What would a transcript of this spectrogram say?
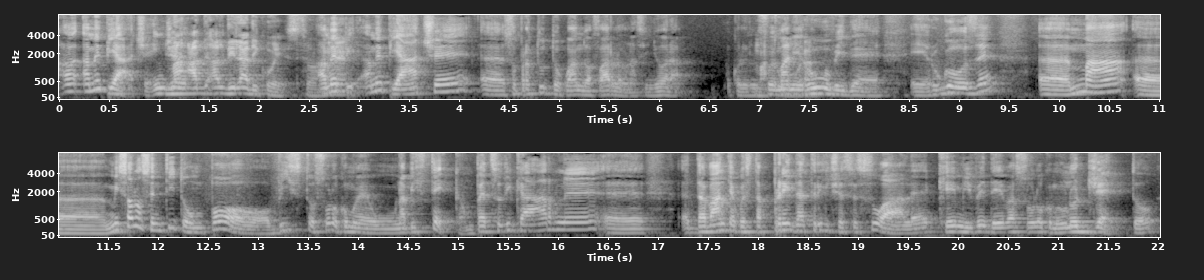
a- a me piace, in genere- Ma al, al di là di questo, a, me, eh, pi- a me piace, eh, soprattutto quando a farlo è una signora con le sue Matura. mani ruvide e rugose, eh, ma eh, mi sono sentito un po' visto solo come una bistecca, un pezzo di carne eh, davanti a questa predatrice sessuale che mi vedeva solo come un oggetto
